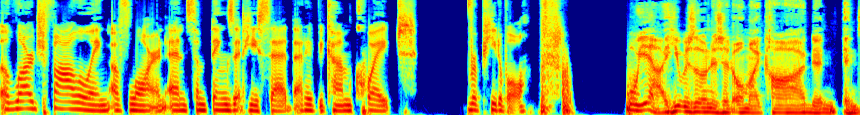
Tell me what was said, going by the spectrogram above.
a large following of Lorne and some things that he said that have become quite repeatable. Well, yeah, he was the one who said, "Oh my God," and and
